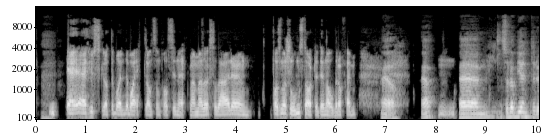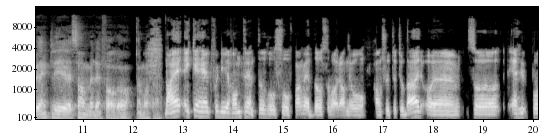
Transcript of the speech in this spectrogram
jeg, jeg, husker at det bare det var et eller annet som fascinerte meg med det. Så det er, uh, fascinasjonen startet i en alder av fem. Ja. ja. Mm. Um, så da begynte du egentlig sammen med din far, da? på en måte? Nei, ikke helt, fordi han trente hos Wolfgang Wedde, og så var han jo Han sluttet jo der. Og, uh, så jeg, på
